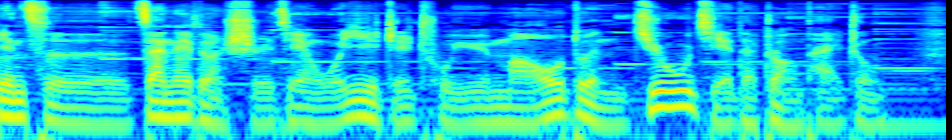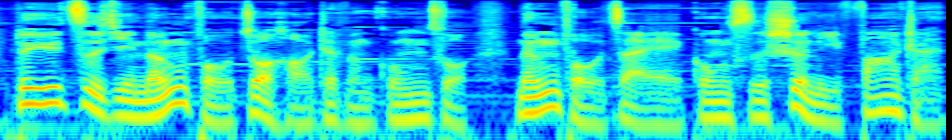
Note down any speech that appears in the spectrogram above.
因此，在那段时间，我一直处于矛盾纠结的状态中，对于自己能否做好这份工作，能否在公司顺利发展，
